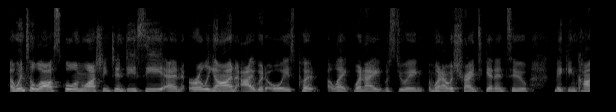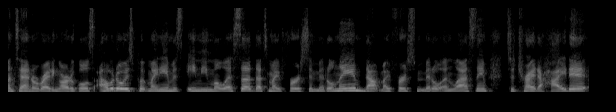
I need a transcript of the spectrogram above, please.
I went to law school in Washington D.C. and early on, I would always put like when I was doing when I was trying to get into making content or writing articles, I would always put my name as Amy Melissa. That's my first and middle name, not my first, middle, and last name to try to hide it.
